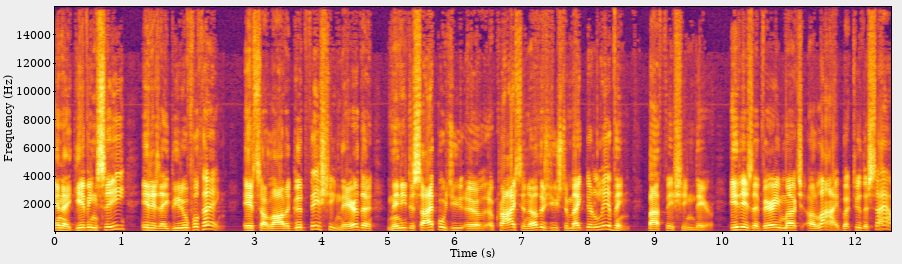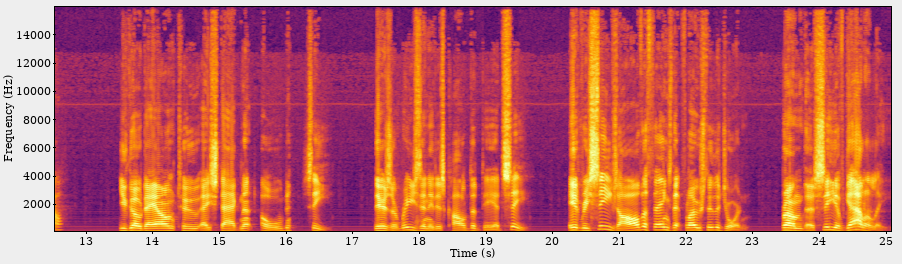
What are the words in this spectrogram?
and a giving sea, it is a beautiful thing. It's a lot of good fishing there. The many disciples uh, of Christ and others used to make their living by fishing there. It is a very much alive. But to the south, you go down to a stagnant old sea. There's a reason it is called the Dead Sea. It receives all the things that flows through the Jordan from the Sea of Galilee,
